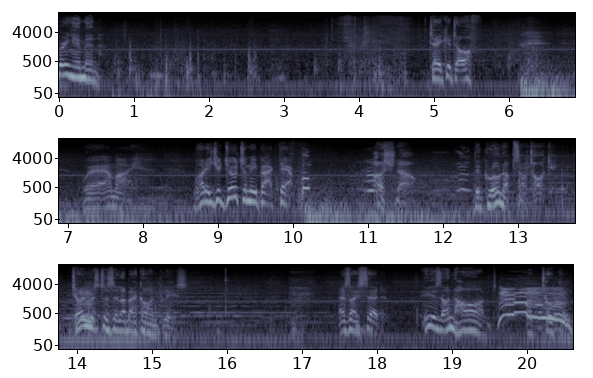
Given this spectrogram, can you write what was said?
Bring him in. Take it off. Where am I? What did you do to me back there? Hush now. The grown-ups are talking. Turn Mr. Zilla back on, please. As I said, he is unharmed. A token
